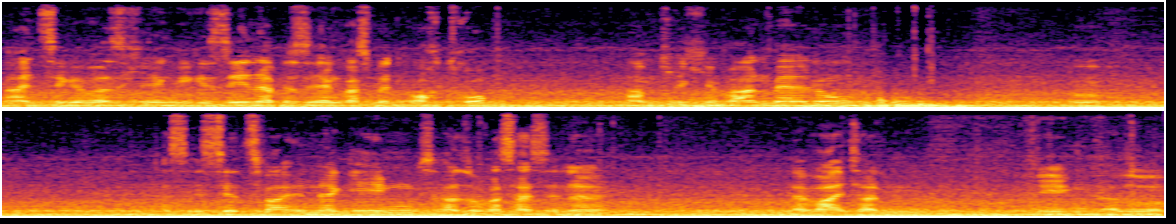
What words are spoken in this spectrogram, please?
Das Einzige, was ich irgendwie gesehen habe, ist irgendwas mit Ochtrup. Amtliche Warnmeldung. Hm. Das ist jetzt zwar in der Gegend, also was heißt in der erweiterten Gegend, also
